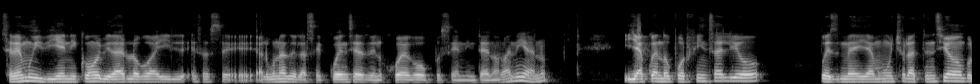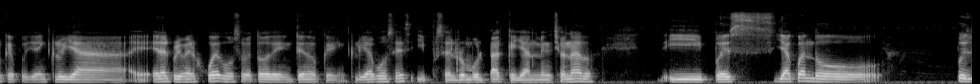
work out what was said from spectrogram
se ve muy bien y cómo olvidar luego ahí esas eh, algunas de las secuencias del juego pues en Nintendo Manía, ¿no? Y ya cuando por fin salió, pues me llamó mucho la atención porque pues ya incluía, eh, era el primer juego sobre todo de Nintendo que incluía voces y pues el Rumble Pack que ya han mencionado. Y pues ya cuando pues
